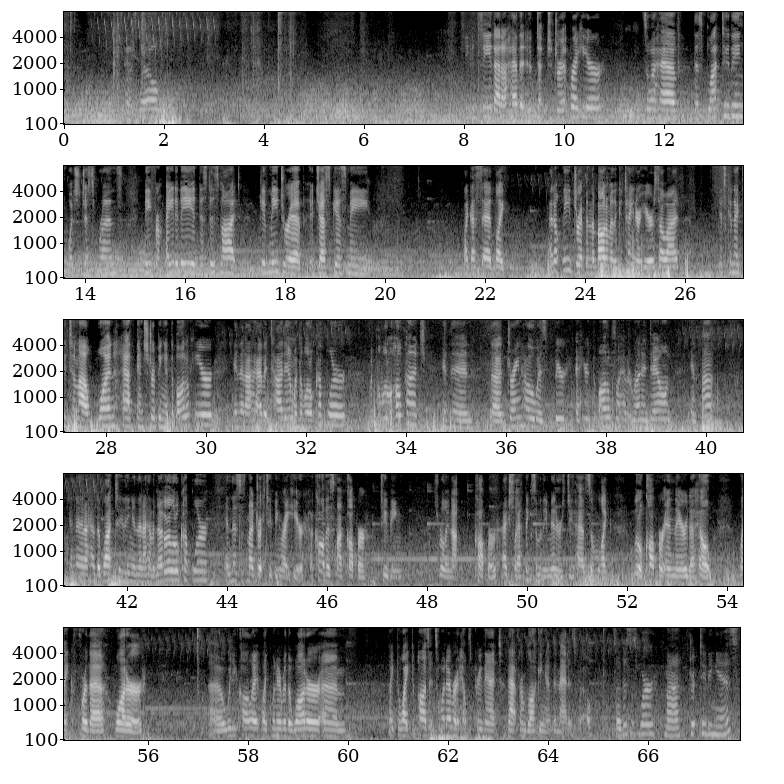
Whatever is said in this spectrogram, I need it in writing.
as well. You can see that I have it hooked up to drip right here. So I have this black tubing, which just runs me from A to B. This does not give me drip. It just gives me, like I said, like, I don't need drip in the bottom of the container here. So I, it's connected to my one half inch stripping at the bottom here. And then I have it tied in with a little coupler with a little hole punch. And then the drain hole is here at the bottom. So I have it running down and up and then I have the black tubing and then I have another little coupler and this is my drip tubing right here. I call this my copper tubing. It's really not copper. Actually, I think some of the emitters do have some like little copper in there to help like for the water, uh, what do you call it? Like whenever the water, um, like the white deposits whatever, it helps prevent that from blocking up in that as well. So this is where my drip tubing is.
